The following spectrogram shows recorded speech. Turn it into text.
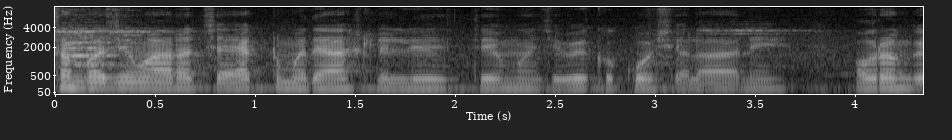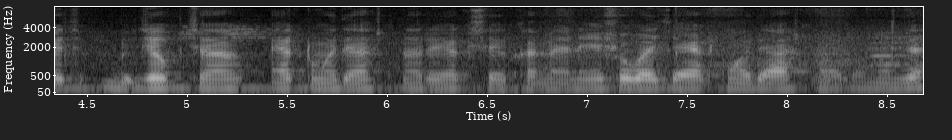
संभाजी महाराजच्या ॲक्टमध्ये असलेले ते म्हणजे विकी कौशल आणि औरंगजेबच्या ॲक्टमध्ये असणारे अक्षय खन्ना आणि यशोबाईच्या ॲक्टमध्ये असणारे म्हणजे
